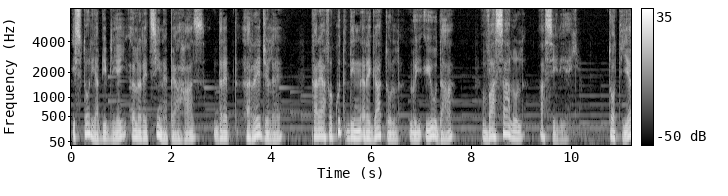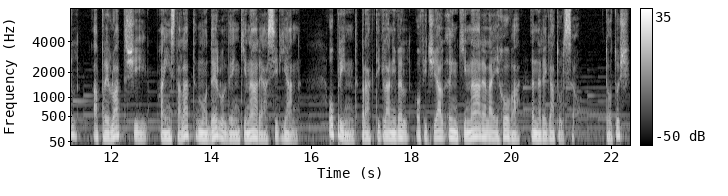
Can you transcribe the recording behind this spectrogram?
Istoria Bibliei îl reține pe Ahaz drept regele care a făcut din regatul lui Iuda vasalul Asiriei. Tot el a preluat și a instalat modelul de închinare asirian, oprind, practic, la nivel oficial, închinarea la Jehova în regatul său. Totuși,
